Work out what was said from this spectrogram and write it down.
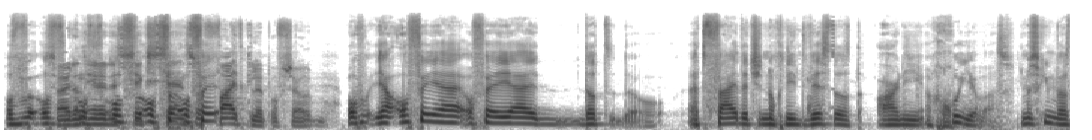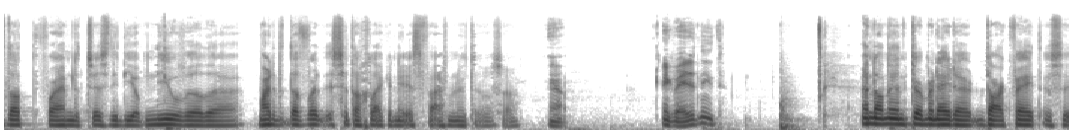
Of, of, Zou je dan of, eerder de of, Sixth of, of, of, Fight Club of zo? of- ja, of vind jij, of vind jij dat het feit dat je nog niet wist dat Arnie een goeie was? Misschien was dat voor hem de twist die hij opnieuw wilde. Maar dat, dat wordt, zit al gelijk in de eerste vijf minuten of zo. Ik weet het niet. En dan in Terminator Dark Fate. Dus, je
